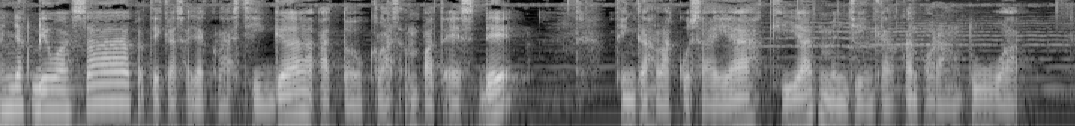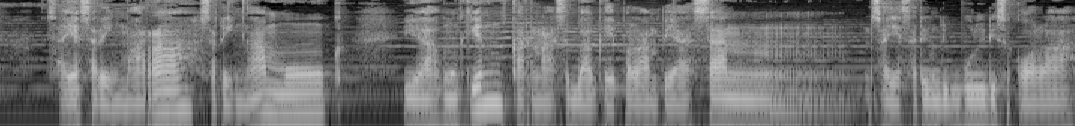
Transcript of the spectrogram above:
Beranjak dewasa ketika saya kelas 3 atau kelas 4 SD, tingkah laku saya kian menjengkelkan orang tua. Saya sering marah, sering ngamuk. Ya mungkin karena sebagai pelampiasan saya sering dibully di sekolah.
